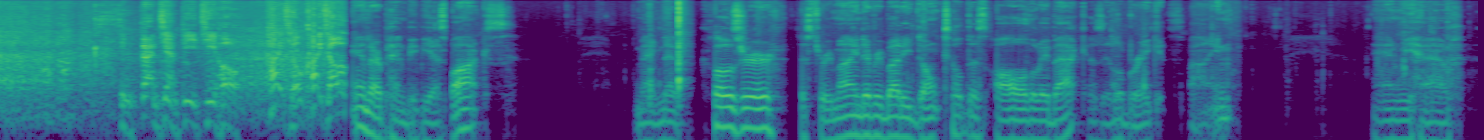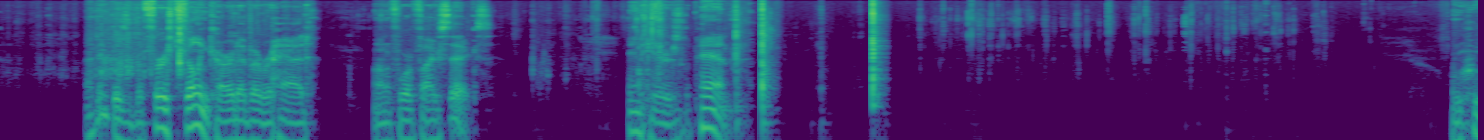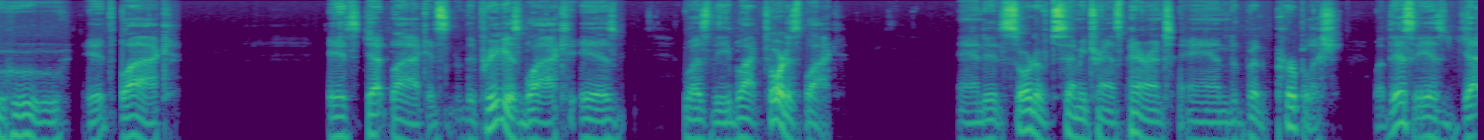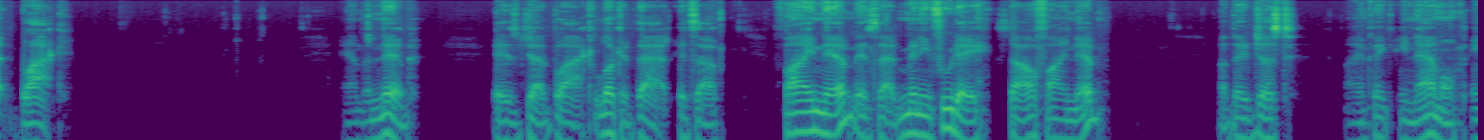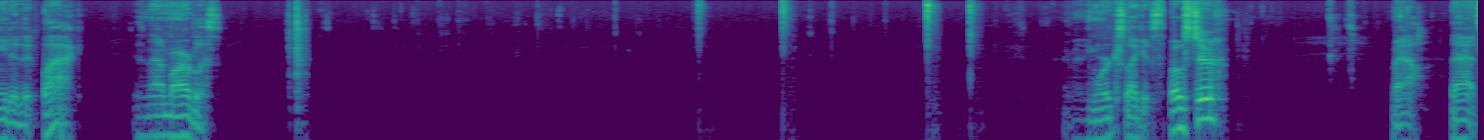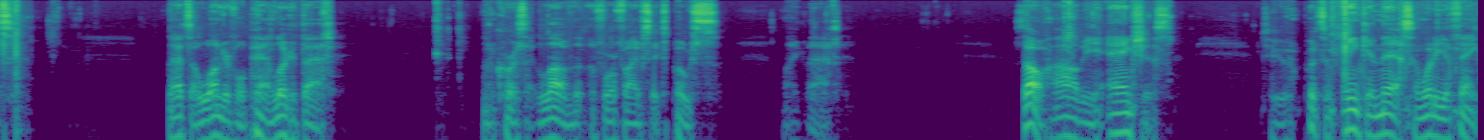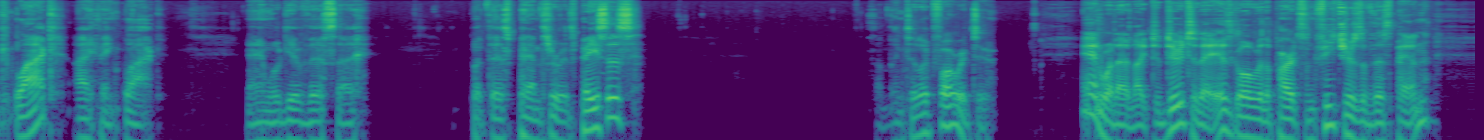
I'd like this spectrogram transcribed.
请干见 BT 后，快球快球。 And our Pen BBS box. Magnetic closer. Just to remind everybody, don't tilt this all the way back because it'll break its spine. And we have, I think this is the first filling card I've ever had on a 456. And here's the pen. Ooh, it's black. It's jet black. It's the previous black is was the black tortoise black. And it's sort of semi-transparent and but purplish. But this is jet black. And the nib is jet black. Look at that. It's a fine nib. It's that mini Fude style fine nib. But they've just, I think, enamel painted it black. Isn't that marvelous? Everything works like it's supposed to. Well, that's that's a wonderful pen. Look at that. And of course, I love that the 456 posts like that. So I'll be anxious to put some ink in this. And what do you think? Black? I think black. And we'll give this a, put this pen through its paces. Something to look forward to. And what I'd like to do today is go over the parts and features of this pen,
